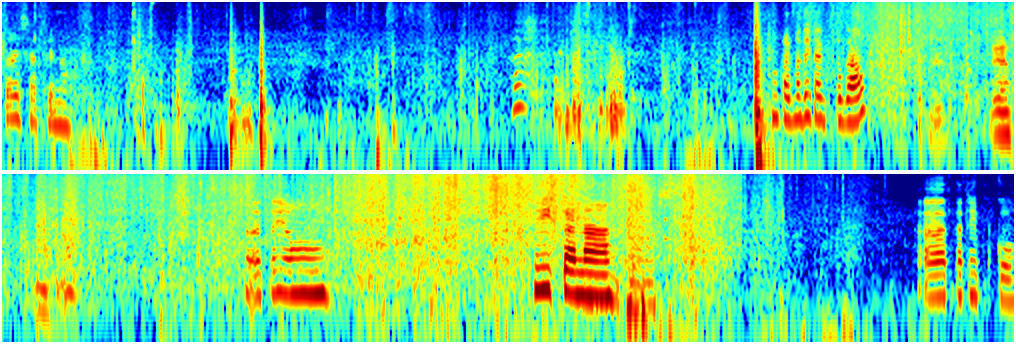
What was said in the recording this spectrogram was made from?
Pare sa akin no. Ah. Ang kalma di kagtugaw? Ah. Ayan. So ito yung sika na at tatip ko.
